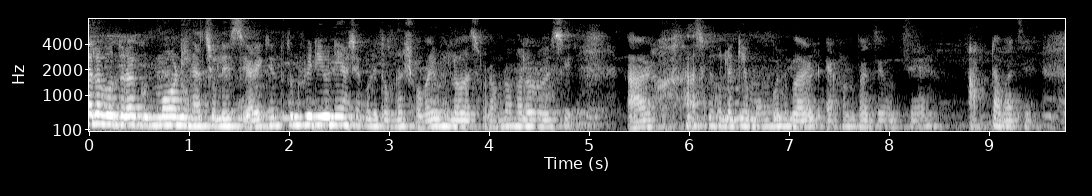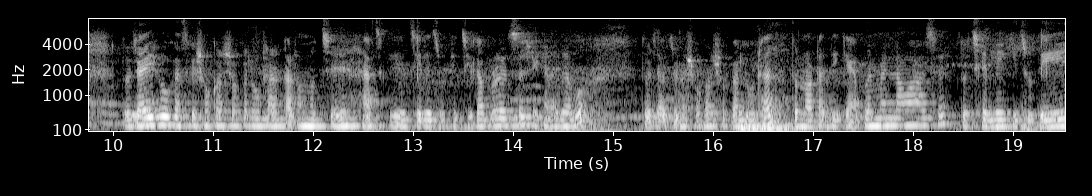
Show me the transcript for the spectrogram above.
হ্যালো বন্ধুরা গুড মর্নিং আর চলে এসেছি আরেকটি নতুন ভিডিও নিয়ে। আশা করি তোমরা সবাই ভালো আছো আর আমরা ভালো রয়েছি। আর আজকে হলো গিয়ে মঙ্গলবার, এখন বাজে হচ্ছে আটটা বাজে। তো যাই হোক, আজকে সকাল সকাল ওঠার কারণ হচ্ছে আজকে ছেলে চোখে চেক আপ রয়েছে, সেখানে যাব। তো যার জন্য সকাল সকাল ওঠা। তো নটার দিকে অ্যাপয়েন্টমেন্ট নেওয়া আছে। তো ছেলে কিছুতেই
